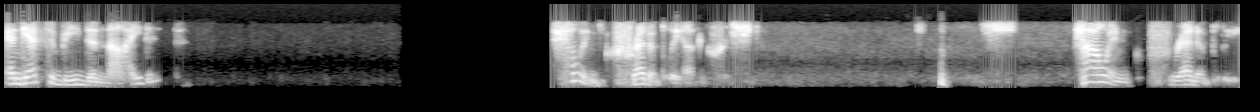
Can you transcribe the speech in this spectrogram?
And yet to be denied it. How incredibly unchristian. How incredibly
